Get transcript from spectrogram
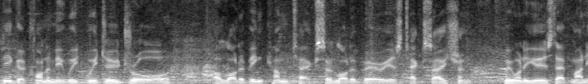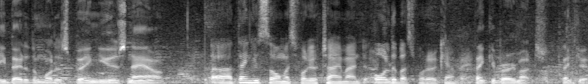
big economy. We, we do draw a lot of income tax, a lot of various taxation. We want to use that money better than what it's being used now. Uh, thank you so much for your time and all the best for your campaign. Thank you very much. Thank you.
